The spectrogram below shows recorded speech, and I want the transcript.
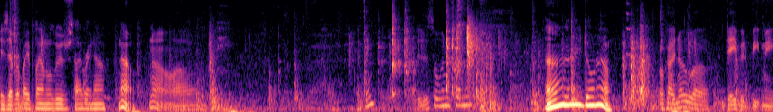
is everybody playing on the loser side right now? No. No, uh, I think is this a winner side match? I don't know. Okay, I know uh, David beat me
